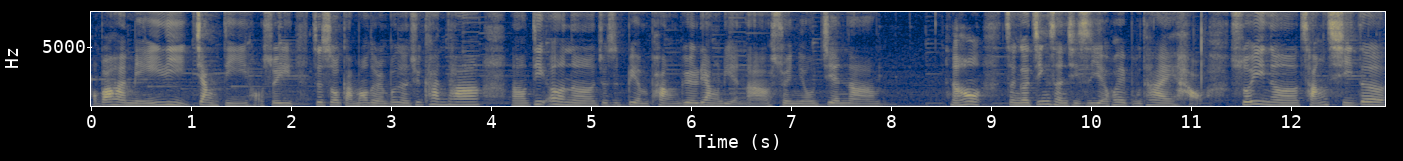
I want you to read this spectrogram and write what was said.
好，包含免疫力降低，好，所以这时候感冒的人不能去看它。然后第二呢，就是变胖、月亮脸啊、水牛肩啊。然后整个精神其实也会不太好，所以呢，长期的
